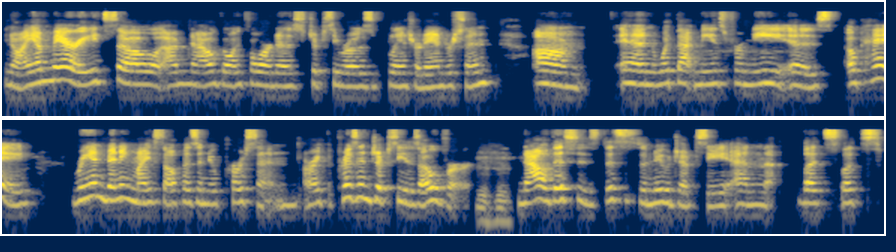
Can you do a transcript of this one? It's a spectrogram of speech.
you know, I am married, so I'm now going forward as Gypsy Rose Blanchard Anderson. Um, and what that means for me is okay, reinventing myself as a new person. All right, the prison gypsy is over. Mm-hmm. Now this is this is a new gypsy, and let's let's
